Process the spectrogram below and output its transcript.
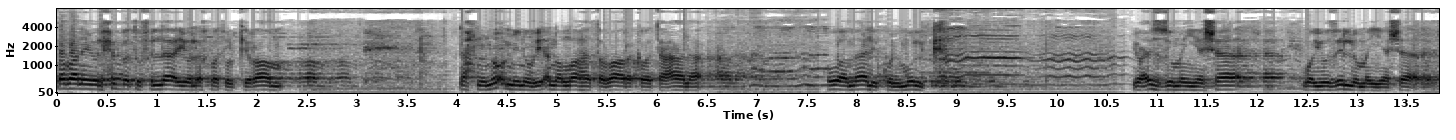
طبعا أيها الحبة في الله أيها الأخوة الكرام نحن نؤمن بأن الله تبارك وتعالى هو مالك الملك يعز من يشاء ويذل من يشاء.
